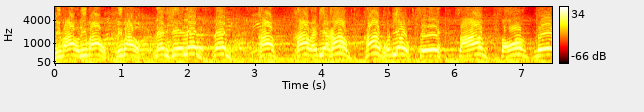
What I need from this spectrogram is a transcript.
รีบาวรีบาวรีบาวเล่นคีเล่นเล่น ข้าม ข้ามไอเดียข้าม ข้ามคนเดียวสี่สามสองหนึ่ง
